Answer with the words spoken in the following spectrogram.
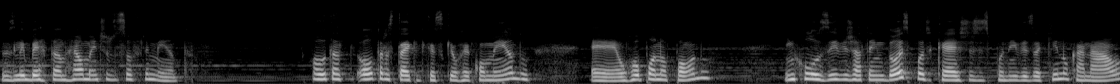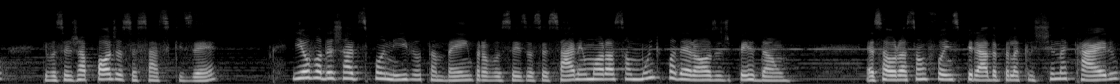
nos libertando realmente do sofrimento. Outra, outras técnicas que eu recomendo é o Ho'oponopono. Inclusive, já tem dois podcasts disponíveis aqui no canal que você já pode acessar se quiser. E eu vou deixar disponível também para vocês acessarem uma oração muito poderosa de perdão. Essa oração foi inspirada pela Cristina Cairo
